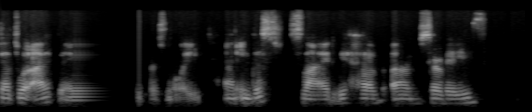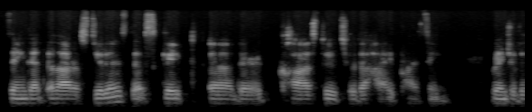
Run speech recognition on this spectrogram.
that's what I think personally. And in this slide, we have um, surveys saying that a lot of students that escaped uh, their class due to the high pricing range of the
